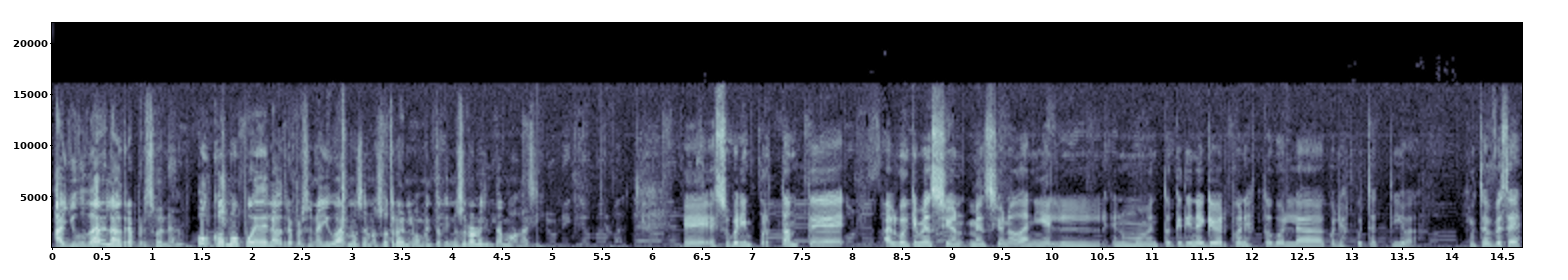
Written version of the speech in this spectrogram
ayudar a la otra persona? ¿O cómo puede la otra persona ayudarnos a nosotros en el momento que nosotros nos sintamos así? Eh, es súper importante algo que mencion- mencionó Daniel en un momento que tiene que ver con esto, con la, con la escucha activa. Muchas veces,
